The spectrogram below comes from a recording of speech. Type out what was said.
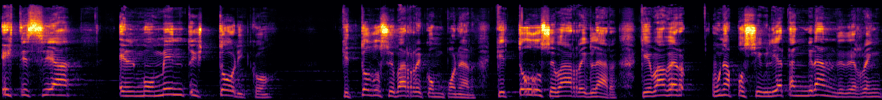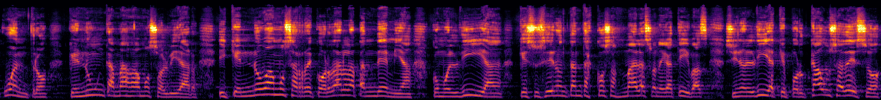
este sea el momento histórico que todo se va a recomponer, que todo se va a arreglar, que va a haber una posibilidad tan grande de reencuentro que nunca más vamos a olvidar y que no vamos a recordar la pandemia como el día que sucedieron tantas cosas malas o negativas, sino el día que por causa de eso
